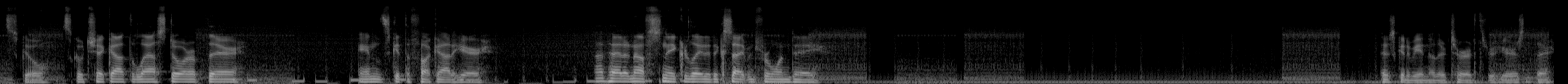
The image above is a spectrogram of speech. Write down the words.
Let's go. Let's go check out the last door up there. And let's get the fuck out of here. I've had enough snake-related excitement for one day. There's gonna be another turret through here, isn't there?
